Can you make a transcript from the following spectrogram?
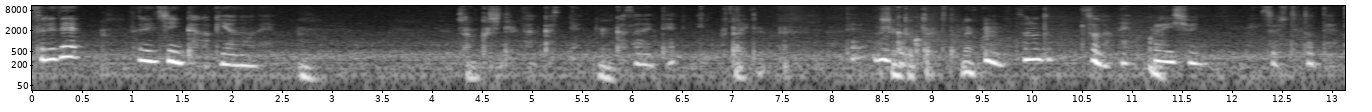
それでそれにシンタがピアノで。参加して。参加してうん。重ねて。いっ二人で。て一緒に撮ったやつだねううん。その時そうだね。これ一緒に演奏して撮ったやつ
